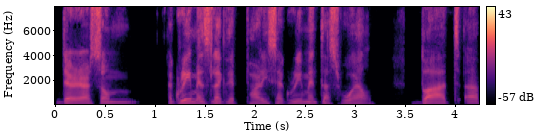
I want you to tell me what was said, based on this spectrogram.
There are some agreements, like the Paris Agreement as well. But uh,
